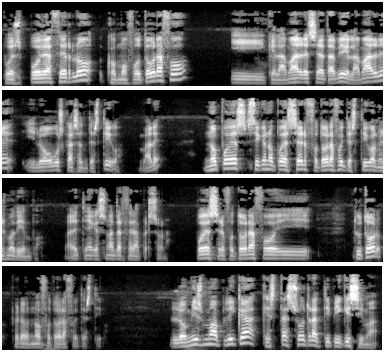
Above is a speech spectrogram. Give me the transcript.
pues puede hacerlo como fotógrafo y que la madre sea también la madre y luego buscarse un testigo, ¿vale? No puedes, sí que no puedes ser fotógrafo y testigo al mismo tiempo, ¿vale? Tiene que ser una tercera persona. Puedes ser fotógrafo y tutor, pero no fotógrafo y testigo. Lo mismo aplica, que esta es otra tipiquísima.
